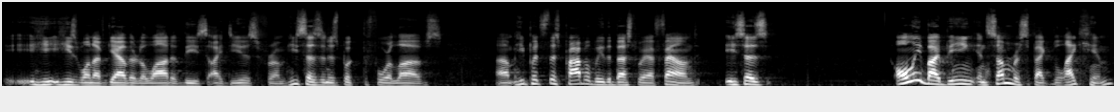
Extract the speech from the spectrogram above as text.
he, he's one I've gathered a lot of these ideas from. He says in his book, The Four Loves, um, he puts this probably the best way I've found. He says, Only by being in some respect like him,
